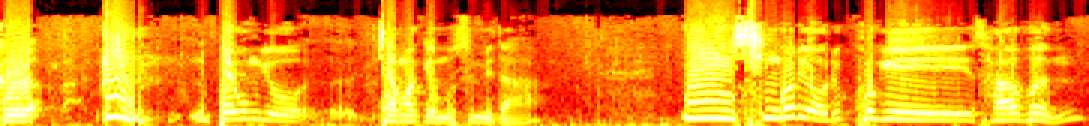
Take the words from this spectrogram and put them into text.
그 배공규 장관께 묻습니다. 이 신고리 오류코기 사업은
